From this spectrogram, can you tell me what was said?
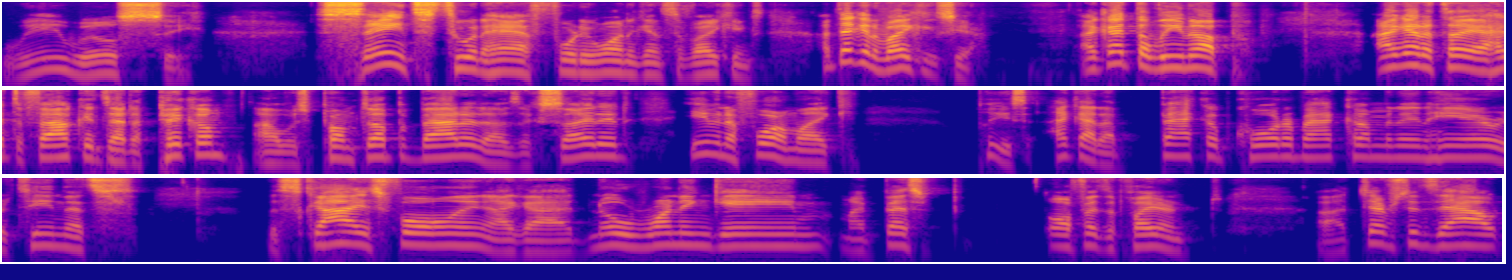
We will see. Saints, two and a half, 41 against the Vikings. I'm taking the Vikings here. I got to lean up. I got to tell you, I had the Falcons. I had to pick them. I was pumped up about it. I was excited. Even at four, I'm like, please, I got a backup quarterback coming in here, a team that's the sky is falling. I got no running game. My best offensive player, uh, Jefferson's out.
